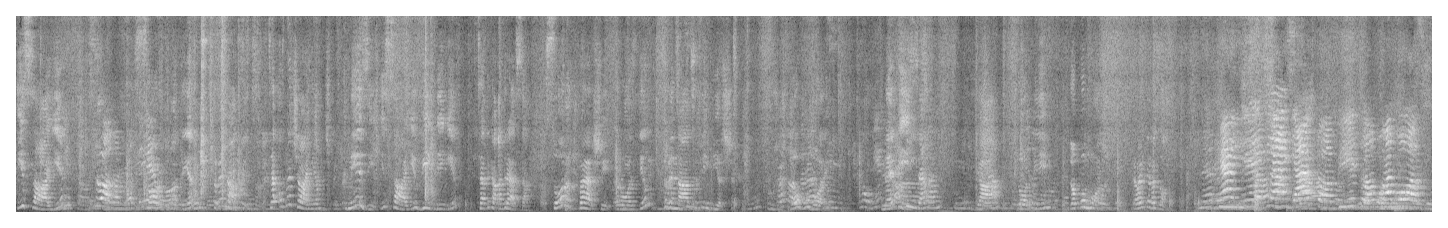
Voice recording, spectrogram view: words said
Ісаї 41, 13. Означає в книзі Ісаї Біблії, це така адреса, 41 розділ, 13 віршик. Бог говорить, не бійся, я тобі допоможу. Давайте разом. Не бійся, я тобі допоможу.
